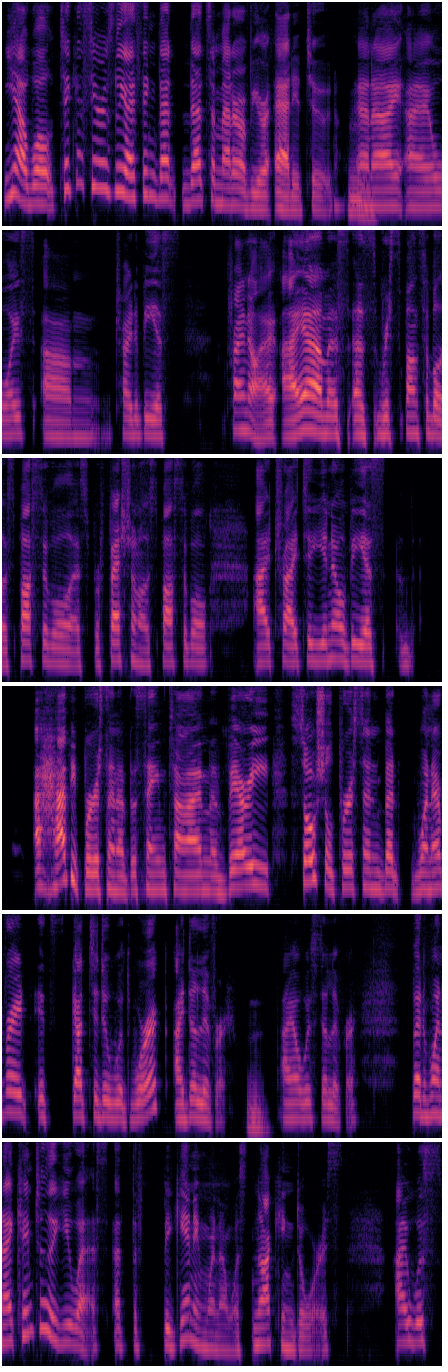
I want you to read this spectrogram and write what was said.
Yeah, well, taken seriously, I think that that's a matter of your attitude, Hmm. and I I always um try to be as try no I, I am as as responsible as possible, as professional as possible. I try to you know be as a happy person at the same time, a very social person, but whenever it, it's got to do with work, I deliver. Hmm. I always deliver. But when I came to the US at the beginning, when I was knocking doors, I was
